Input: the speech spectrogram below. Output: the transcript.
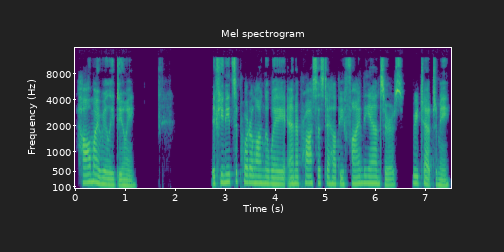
how am I really doing? If you need support along the way and a process to help you find the answers, reach out to me.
